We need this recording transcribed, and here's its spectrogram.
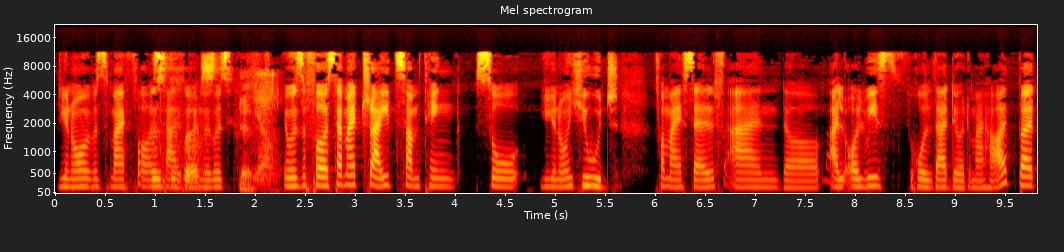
you know it was my first It was album first. it was Yes. Yeah. it was the first time I tried something so you know huge for myself, and uh, I'll always hold that dear to my heart. But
